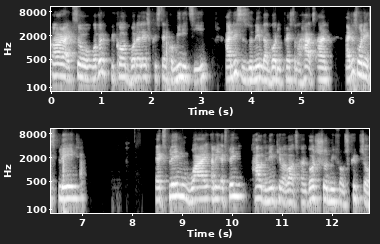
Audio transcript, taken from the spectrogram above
All right, so we're going to be called Borderless Christian Community. And this is the name that God impressed on our hearts. And I just want to explain explain why, I mean, explain how the name came about. And God showed me from scripture.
